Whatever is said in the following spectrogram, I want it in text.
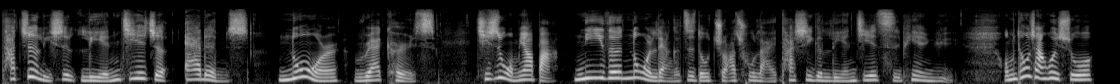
它这里是连接着 Adams nor records。其实我们要把 neither nor 两个字都抓出来，它是一个连接词片语。我们通常会说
